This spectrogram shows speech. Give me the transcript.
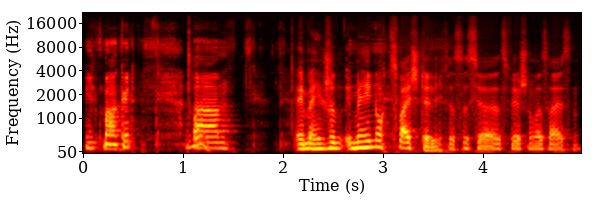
Geek Market. Oh. Ähm, Immerhin schon, immerhin noch zweistellig. Das ist ja, das wäre schon was heißen.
